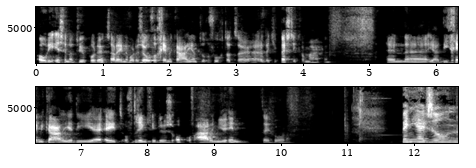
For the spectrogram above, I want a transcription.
Olie is een natuurproduct, alleen er worden zoveel chemicaliën aan toegevoegd dat, uh, dat je plastic kan maken. En uh, ja, die chemicaliën die eet of drink je dus op of adem je in tegenwoordig. Ben jij zo'n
